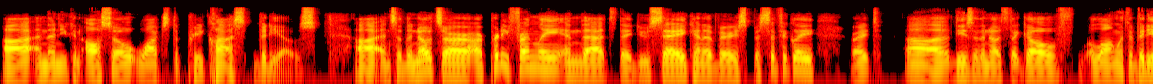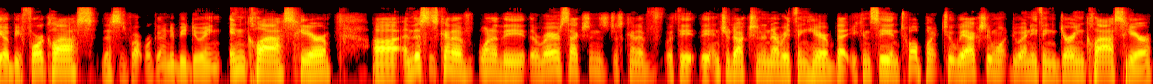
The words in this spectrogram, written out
Uh, and then you can also watch the pre-class videos. Uh, and so the notes are, are pretty friendly in that they do say kind of very specifically, right, uh, these are the notes that go along with the video before class. This is what we're going to be doing in class here. Uh, and this is kind of one of the, the rare sections, just kind of with the, the introduction and everything here that you can see in 12.2, we actually won't do anything during class here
